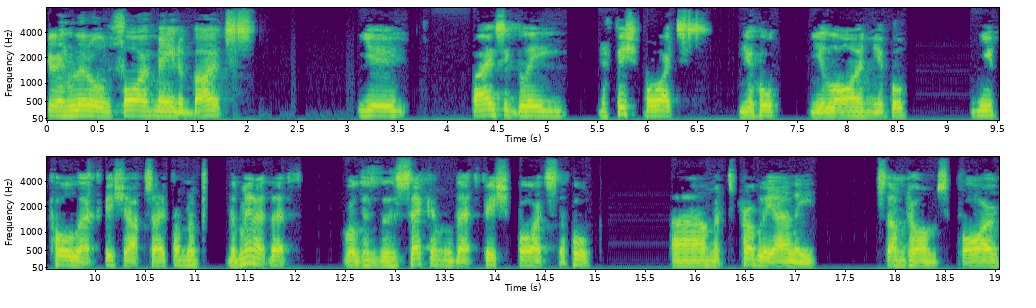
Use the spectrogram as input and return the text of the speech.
you're in little five meter boats. You basically the fish bites, you hook, you line, you hook, you pull that fish up. So from the, the minute that, well, the second that fish bites the hook, um, it's probably only sometimes five,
